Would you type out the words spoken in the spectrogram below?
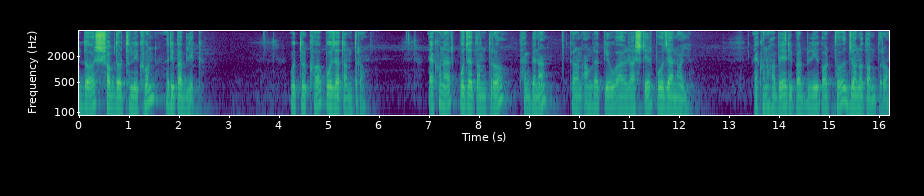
দশ শব্দ অর্থ লিখুন, রিপাবলিক। উত্তর খ, প্রজাতন্ত্র। এখন আর প্রজাতন্ত্র থাকবে না, কারণ আমরা কেউ আর রাষ্ট্রের প্রজা নই। এখন হবে রিপাবলিক অর্থ জনতন্ত্র।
